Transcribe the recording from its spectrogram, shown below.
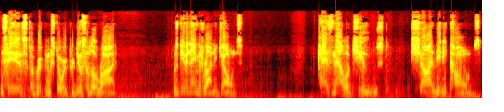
This is a gripping story. Producer Lil Rod was given name as Rodney Jones. Has now accused Sean Diddy Combs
